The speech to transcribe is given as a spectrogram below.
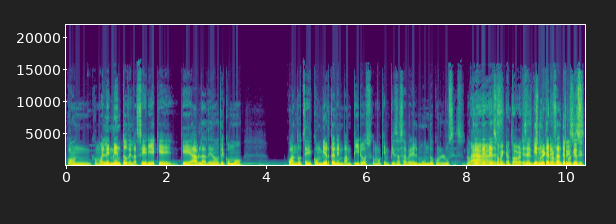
con, como elemento de la serie que, que habla de, ¿no? de cómo cuando te convierten en vampiros, como que empiezas a ver el mundo con luces. ¿no? Ah, Eh, eh, eso me encantó. A ver, Eso sí, es bien interesante Sí, porque sí, es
